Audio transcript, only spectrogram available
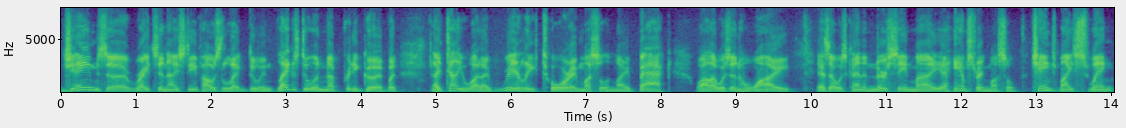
James uh, writes in, "Hi Steve, how's the leg doing? Leg's doing uh, pretty good, but I tell you what, I really tore a muscle in my back while I was in Hawaii as I was kind of nursing my uh, hamstring muscle. Changed my swing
